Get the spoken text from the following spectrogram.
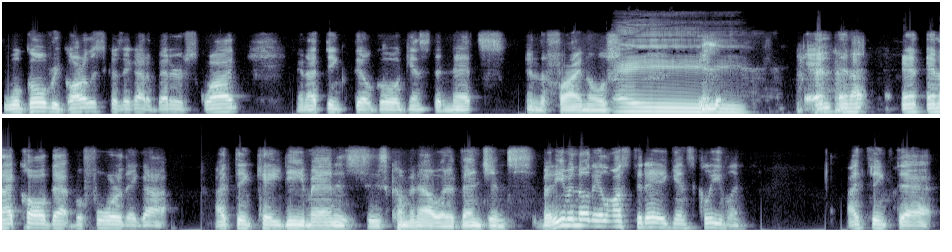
will go regardless because they got a better squad, and I think they'll go against the Nets in the finals. Hey. And, and, and I and and I called that before they got. I think KD man is is coming out with a vengeance. But even though they lost today against Cleveland, I think that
